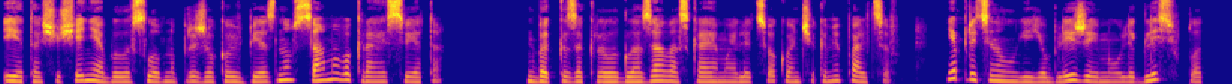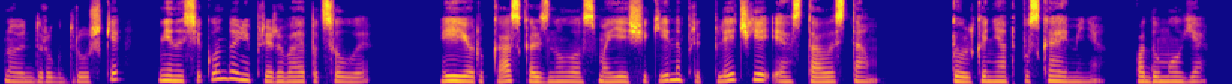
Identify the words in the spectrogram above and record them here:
и это ощущение было словно прыжок в бездну самого края света. Бекка закрыла глаза, лаская мое лицо кончиками пальцев. Я притянул ее ближе, и мы улеглись вплотную друг к дружке, ни на секунду не прерывая поцелуя. Ее рука скользнула с моей щеки на предплечье и осталась там. «Только не отпускай меня», — подумал я.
